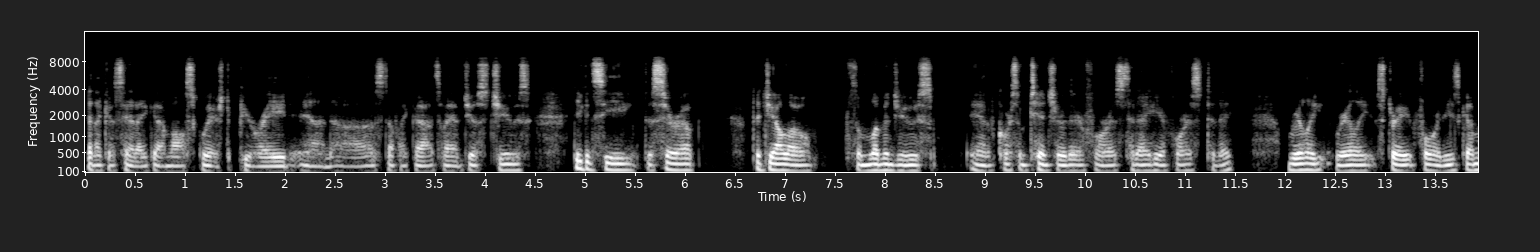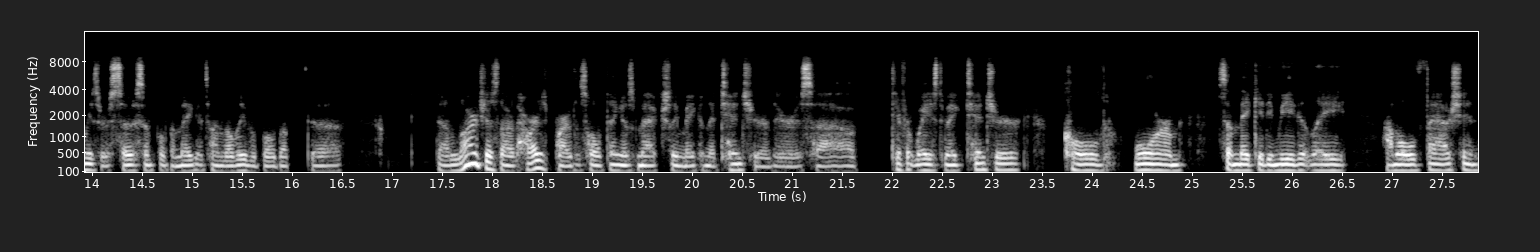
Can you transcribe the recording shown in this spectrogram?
And like I said, I got them all squished, pureed, and uh, stuff like that. So I have just juice. You can see the syrup, the jello, some lemon juice, and of course some tincture there for us today. Here for us today. Really, really straightforward. These gummies are so simple to make; it's unbelievable. The, the the largest or the hardest part of this whole thing is actually making the tincture. There's uh, different ways to make tincture cold, warm. Some make it immediately. I'm old fashioned.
